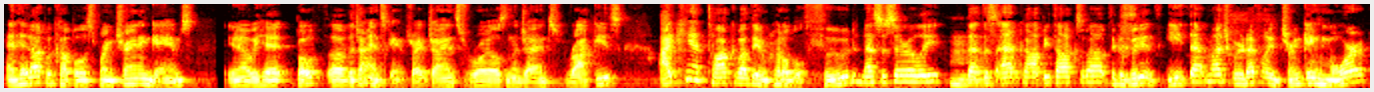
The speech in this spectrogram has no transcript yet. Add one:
and hit up a couple of spring training games. You know, we hit both of the Giants games, right? Giants Royals and the Giants Rockies. I can't talk about the incredible food necessarily mm-hmm. that this ad copy talks about because we didn't eat that much. We were definitely drinking more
